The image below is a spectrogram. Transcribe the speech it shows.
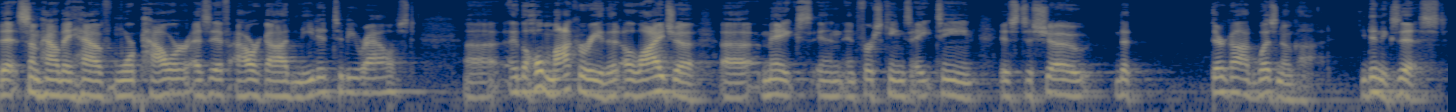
that somehow they have more power as if our God needed to be roused. Uh, the whole mockery that Elijah uh, makes in, in 1 Kings 18 is to show that their God was no God. He didn't exist.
